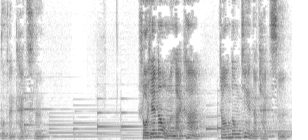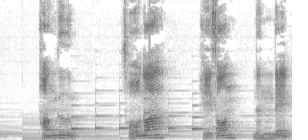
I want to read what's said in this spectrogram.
部分台词。首先呢，我们来看张东健的台词：방금전화해서는 데，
